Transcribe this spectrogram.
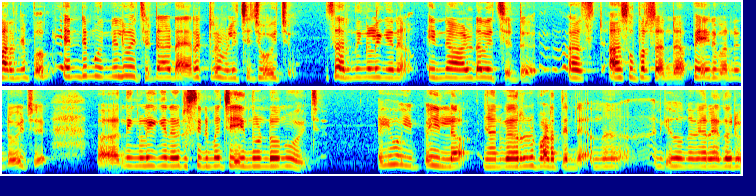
പറഞ്ഞപ്പം എന്റെ മുന്നിൽ വെച്ചിട്ട് ആ ഡയറക്ടറെ വിളിച്ച് ചോദിച്ചു. സാർ നിങ്ങളിങ്ങനെ ഇന്ന ആളുടെ വെച്ചിട്ട് ആ സൂപ്പർ സ്റ്റാറിന്റെ പേര് പറഞ്ഞിട്ട് ചോദിച്ച് "ആ, നിങ്ങളിങ്ങനെ ഒരു സിനിമ ചെയ്യുന്നുണ്ടോ എന്ന് ചോദിച്ചു. അയ്യോ ഇപ്പം ഇല്ല. ഞാൻ വേറൊരു പടത്തിന്റെ അന്ന് എനിക്ക് തോന്നുന്നു വേറെ ഏതൊരു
